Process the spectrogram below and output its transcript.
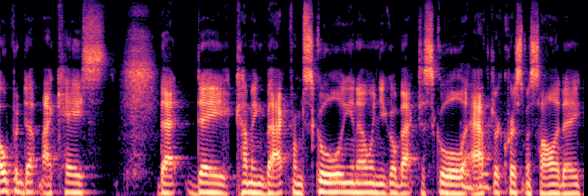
opened up my case that day coming back from school, you know, when you go back to school mm-hmm. after Christmas holiday,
